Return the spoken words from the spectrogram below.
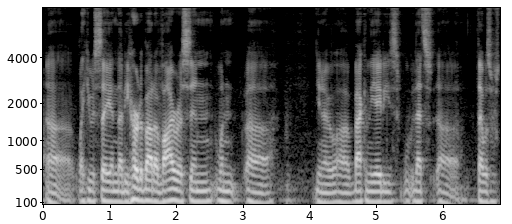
Uh, like he was saying that he heard about a virus in when uh, you know uh, back in the '80s that's uh, that was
